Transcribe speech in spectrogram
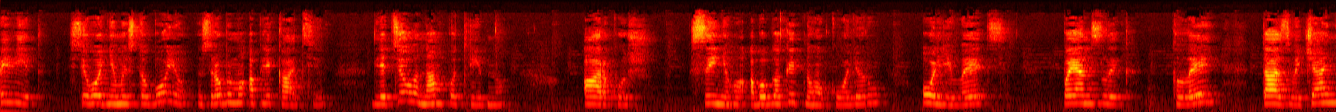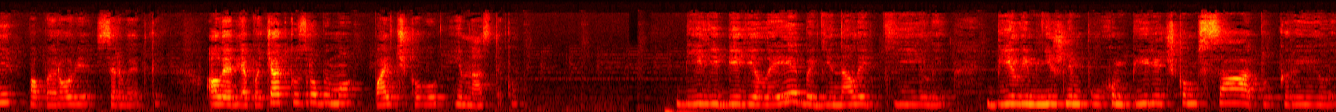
Привіт! Сьогодні ми з тобою зробимо аплікацію. Для цього нам потрібно аркуш синього або блакитного кольору, олівець, пензлик, клей та звичайні паперові серветки. Але для початку зробимо пальчикову гімнастику. Білі білі лебеді налетіли, білим ніжним пухом пірячком сад укрили.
